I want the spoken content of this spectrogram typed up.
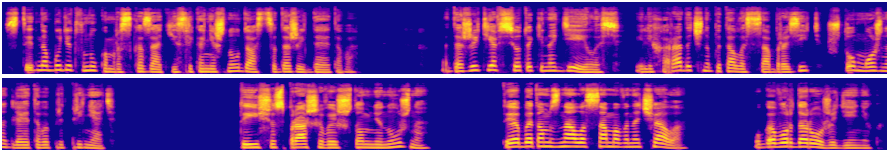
Стыдно будет внукам рассказать, если, конечно, удастся дожить до этого. Дожить я все-таки надеялась и лихорадочно пыталась сообразить, что можно для этого предпринять. «Ты еще спрашиваешь, что мне нужно? Ты об этом знала с самого начала. Уговор дороже денег.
